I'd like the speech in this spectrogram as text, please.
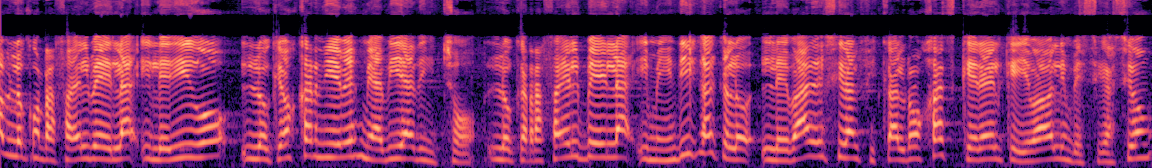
hablo con Rafael Vela y le digo lo que Oscar Nieves me había dicho, lo que Rafael Vela y me indica que le va a decir al fiscal Rojas, que era el que llevaba la investigación,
